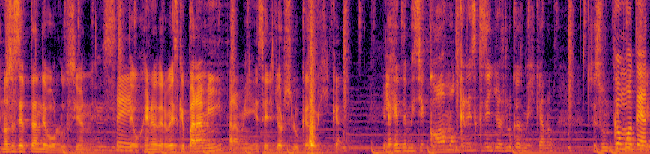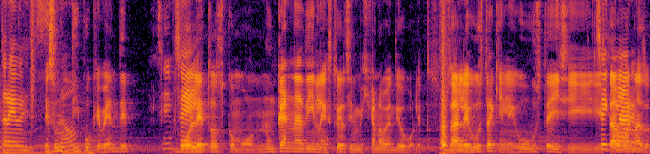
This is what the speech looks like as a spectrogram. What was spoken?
No se aceptan devoluciones, Sí. de Eugenio Derbez, que para mí, para mí es el George Lucas mexicano. Y la gente me dice, ¿cómo crees que es el George Lucas mexicano? Pues es un tipo ¿Cómo te que- atreves? Es un no? tipo que vende Sí. Boletos como nunca nadie en la historia del cine mexicano ha vendido boletos. O sea, le gusta a quien le guste y si Sí, está claro. buena.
